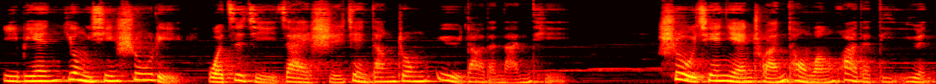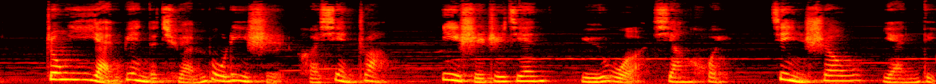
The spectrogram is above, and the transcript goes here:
一边用心梳理。我自己在实践当中遇到的难题，数千年传统文化的底蕴，中医演变的全部历史和现状，一时之间与我相会，尽收眼底。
